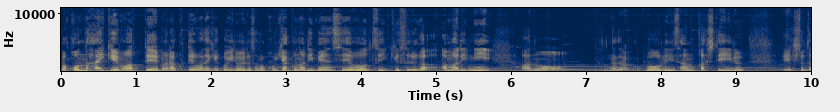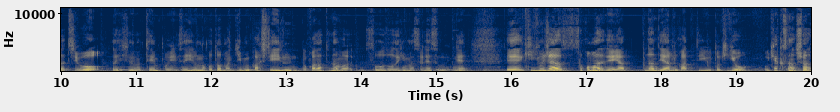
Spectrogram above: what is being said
まあ、こんな背景もあって、まあ、楽天はね結構いろいろその顧客の利便性を追求するがあまりにあのそなんだろうボールに参加している人たちを店舗にですねいろんなことをまあ義務化しているのかなっていうのはまあ想像できますよねすごいね。で企業じゃあそこまでねやなんでやるかっていうと企業お客さん最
